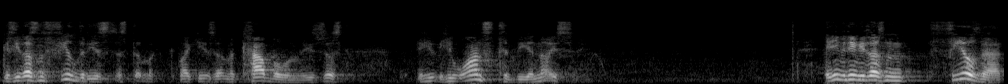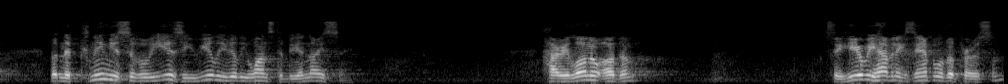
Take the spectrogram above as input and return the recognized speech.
because he doesn't feel that he's just a, like he's a makabel and he's just he, he wants to be a nice thing. And even if he doesn't feel that, but in the pneumius of who he is, he really, really wants to be a thing. Harilonu Adam. So here we have an example of a person.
